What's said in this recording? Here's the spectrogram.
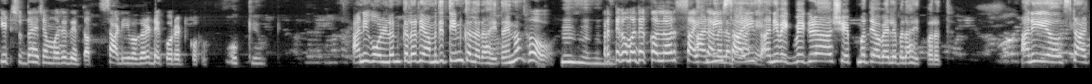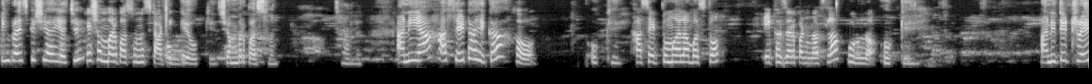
किट सुद्धा ह्याच्यामध्ये देतात. साडी वगैरे डेकोरेट करून. ओके ओके आणि गोल्डन कलर यामध्ये तीन कलर आहेत आहे ना? हो. हम्म, हम्म, हम्म. प्रत्येकामध्ये कलर साईज आणि साईज आणि वेगवेगळ्या शेपमध्ये अवेलेबल आहेत परत. आणि स्टार्टिंग प्राइस कशी आहे याची? हे शंभरपासून स्टार्टिंग ओके ओके. शंभरपासून चालेल. आणि या हा सेट आहे का? हो. ओके. हा सेट तुम्हाला बसतो एक हजार पन्नास ला पूर्ण. ओके. आणि ते ट्रे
